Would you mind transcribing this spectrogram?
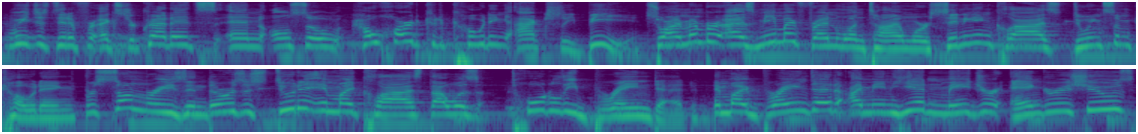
we just did it for extra credits, and also, how hard could coding actually be? So I remember as me and my friend one time were sitting in class doing some coding, for some reason, there was a student in my class that was totally brain dead. And by brain dead, I mean he had major anger issues,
